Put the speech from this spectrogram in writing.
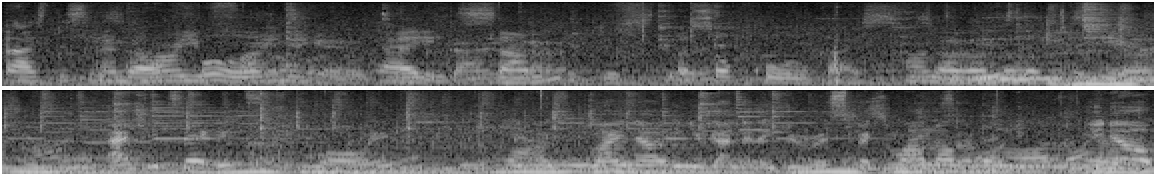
Guys, this is And our how are you food. finding it? I eat some. Uh, just, It's so uh, cool, guys. How These are big is the it? tortillas. I should say it's growing. Because right now in Uganda they do respect one models of a the lot. models. You know,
